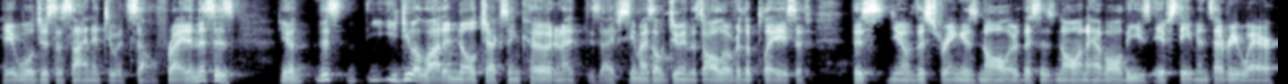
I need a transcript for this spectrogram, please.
it will just assign it to itself, right? And this is, you know, this you do a lot of null checks in code, and I I see myself doing this all over the place. If this, you know, this string is null or this is null, and I have all these if statements everywhere.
